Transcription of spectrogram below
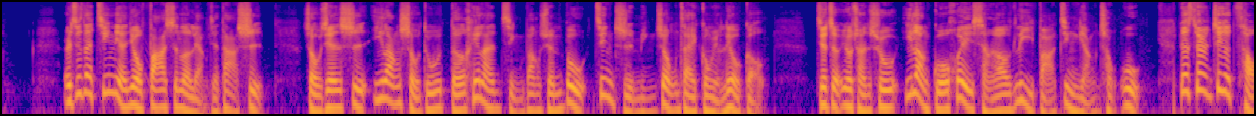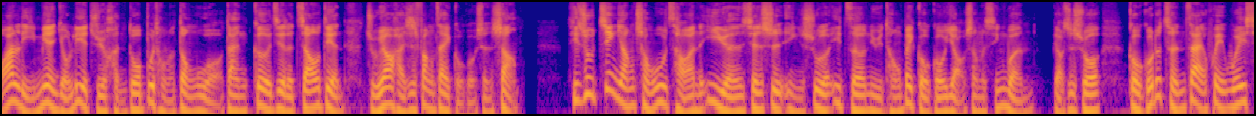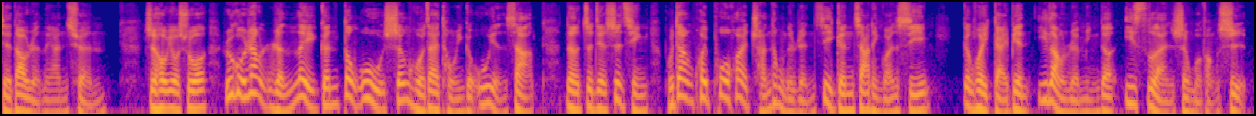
而就在今年又发生了两件大事，首先是伊朗首都德黑兰警方宣布禁止民众在公园遛狗。接着又传出伊朗国会想要立法禁养宠物。那虽然这个草案里面有列举很多不同的动物，但各界的焦点主要还是放在狗狗身上。提出禁养宠物草案的议员先是引述了一则女童被狗狗咬伤的新闻，表示说狗狗的存在会威胁到人类安全。之后又说，如果让人类跟动物生活在同一个屋檐下，那这件事情不但会破坏传统的人际跟家庭关系，更会改变伊朗人民的伊斯兰生活方式。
